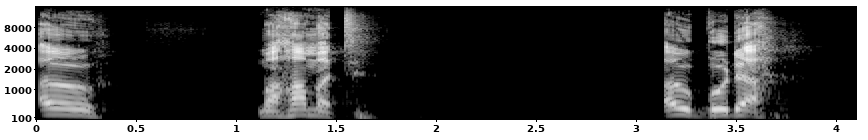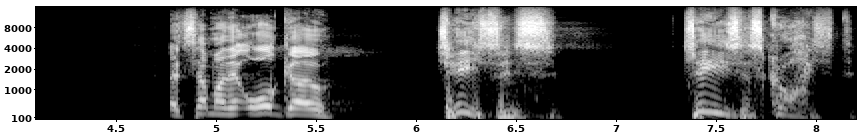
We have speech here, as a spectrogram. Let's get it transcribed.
Oh, Muhammad oh Buddha. And somehow they all go, Jesus, Jesus Christ.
